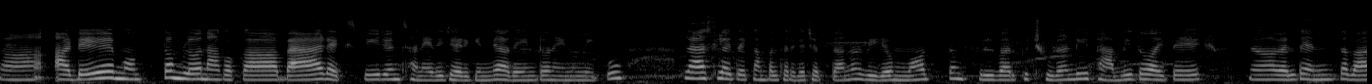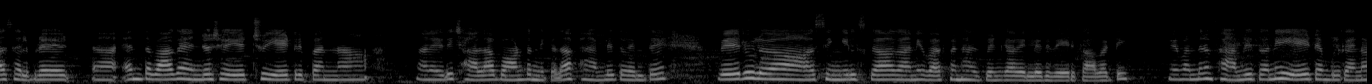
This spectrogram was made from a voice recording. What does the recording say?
ఆ డే మొత్తంలో నాకు ఒక బ్యాడ్ ఎక్స్పీరియన్స్ అనేది జరిగింది. అదేంటో నేను మీకు లాస్ట్లో అయితే కంపల్సరీగా చెప్తాను. వీడియో మొత్తం ఫుల్ వర్క్ చూడండి. ఫ్యామిలీతో అయితే వెళ్తే ఎంత బాగా సెలబ్రేట్ ఎంత బాగా ఎంజాయ్ చేయొచ్చు ఏ ట్రిప్ అన్నా అనేది చాలా బాగుంటుంది కదా. ఫ్యామిలీతో వెళ్తే వేరు సింగిల్స్గా కానీ వైఫ్ అండ్ హస్బెండ్గా వెళ్ళేది వేరు కాబట్టి మేమందరం ఫ్యామిలీతోనే ఏ టెంపుల్కైనా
